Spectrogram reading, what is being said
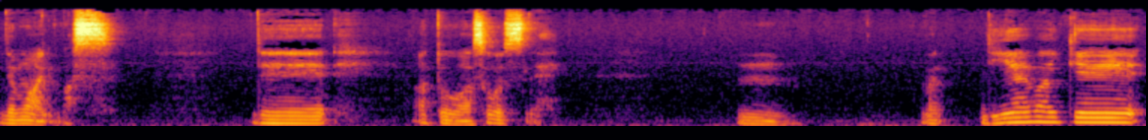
でもあります。であとはそうですね。うん、まあ、DIY 系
